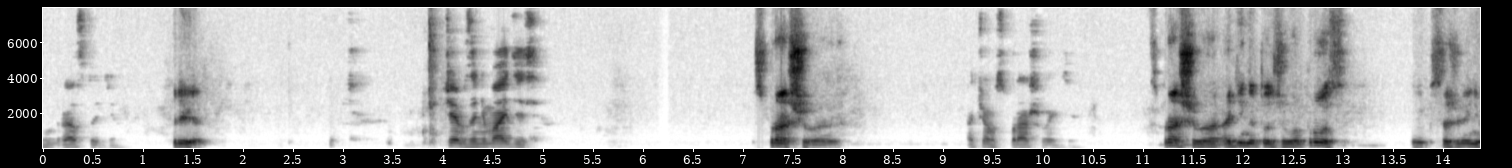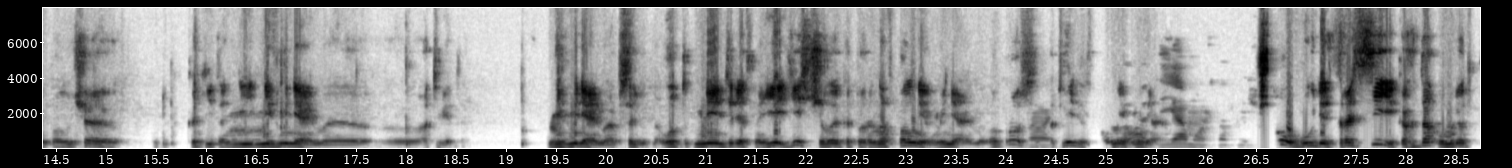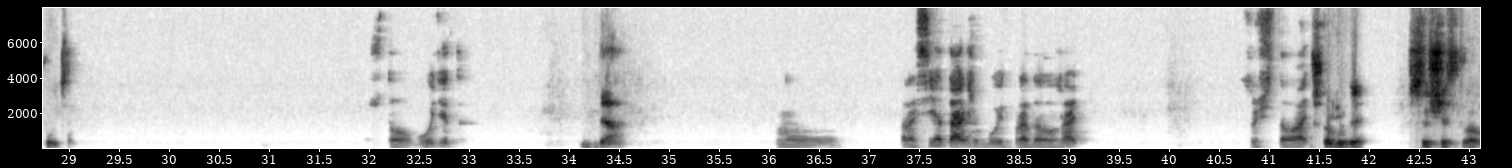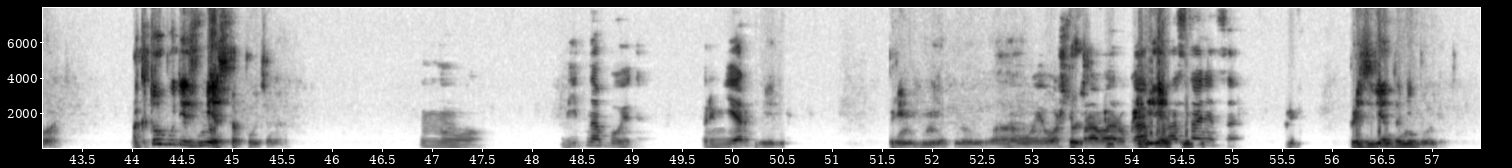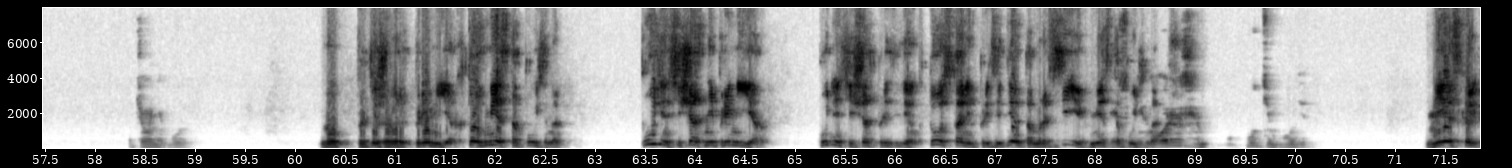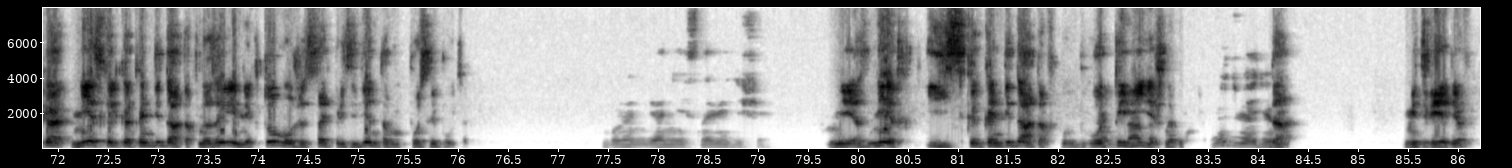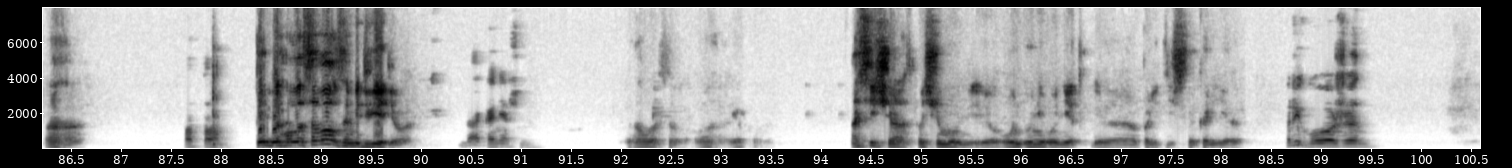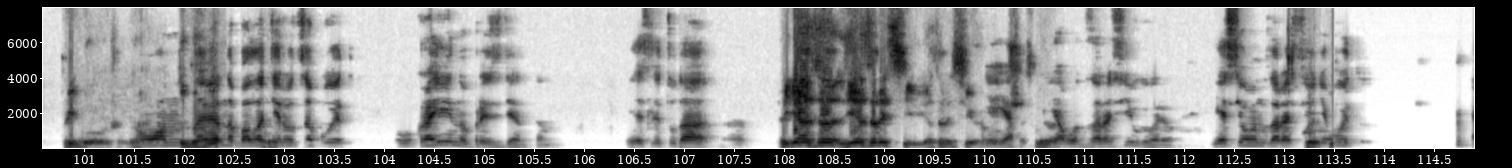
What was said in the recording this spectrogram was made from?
Здравствуйте. Привет. Чем занимаетесь? Спрашиваю. О чем спрашиваете? Спрашиваю один и тот же вопрос, и, к сожалению, получаю какие-то не, невменяемые э, ответы. Невменяемые абсолютно. Вот мне интересно, есть человек, который на вполне вменяемый вопрос Давайте. ответит вполне Давайте вменяемо. я, может, отвечу. Что будет с Россией, когда умрет Путин? Что будет? Да. Ну, Россия также будет продолжать существовать. Что будет существовать? А кто будет вместо Путина? Ну, видно будет. Премьер. Видно. Прем- Нет, ну... а, Ну, его то что, есть правая рука президент- останется? Президента не будет. Почему не будет? Ну, ты же говоришь, премьер. Кто вместо Путина? Путин сейчас не премьер. Путин сейчас президент. Кто станет президентом России вместо не Путина? же, Путин будет. Несколько, несколько кандидатов. Назови мне, кто может стать президентом после Путина. Блин, я не ясновидящий. Не- Нет, из кандидатов. Вот ты Кандидатов? видишь, например, Медведев. да. Медведев, ага. Потом. Ты бы голосовал за Медведева? Да, конечно. А сейчас почему у, у него нет э, политической карьеры? Пригожин. Пригожин. Ну, ага. он, Ты наверное, баллотироваться будет в Украину президентом. Если туда... э, Я за, я за Россию, я за Россию Не, говорю я, сейчас. Ну, я вот за Россию говорю. Если он за Россию не будет...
